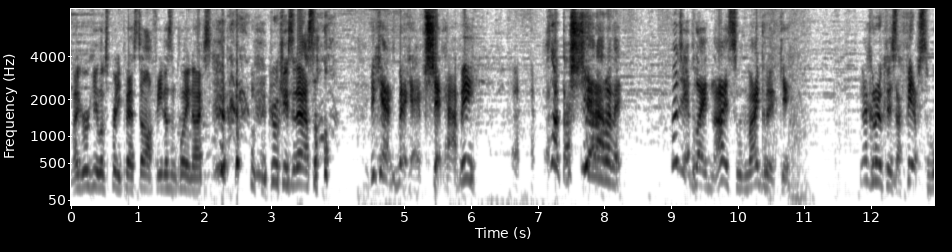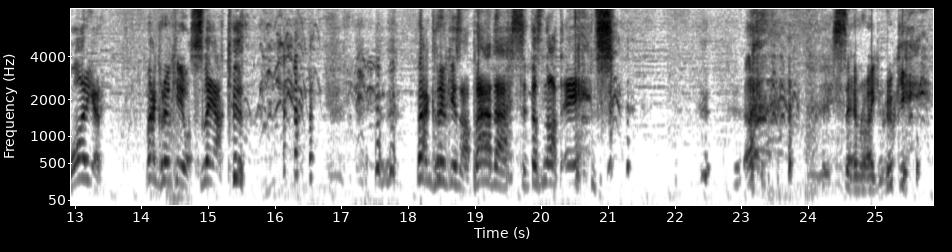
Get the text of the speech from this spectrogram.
My Grookey looks pretty pissed off. He doesn't play nice. Grookey's an asshole. You can't make a shit happy. Slap the shit out of it. But you played nice with. My Grookey is a fierce warrior. My Grookey will slay a coup. my Grookey is a badass. It does not age. Samurai Grookey.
